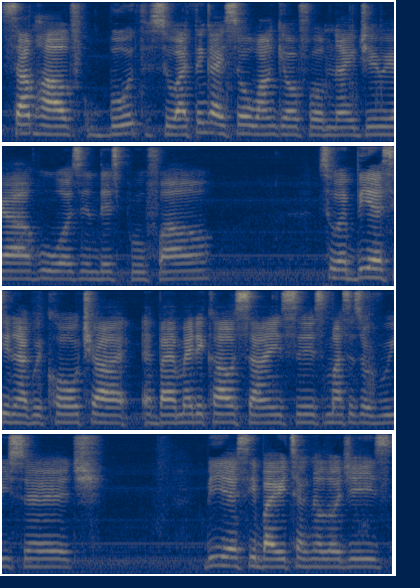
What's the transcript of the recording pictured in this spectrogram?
Some have both so i think i saw one girl from nigeria who was in this profile so a BSc in agriculture, a biomedical sciences, masters of research, BSc biotechnologies,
